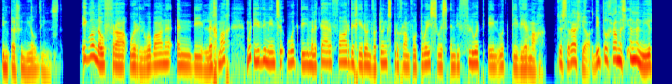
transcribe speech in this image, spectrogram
en personeeldienste. Ek wil nou vra oor loopbane in die lugmag. Moet hierdie mense ook die militêre vaardighede ontwikkelingsprogram voltooi soos in die vloot en ook die weermag? Dis reg ja. Die program is een manier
